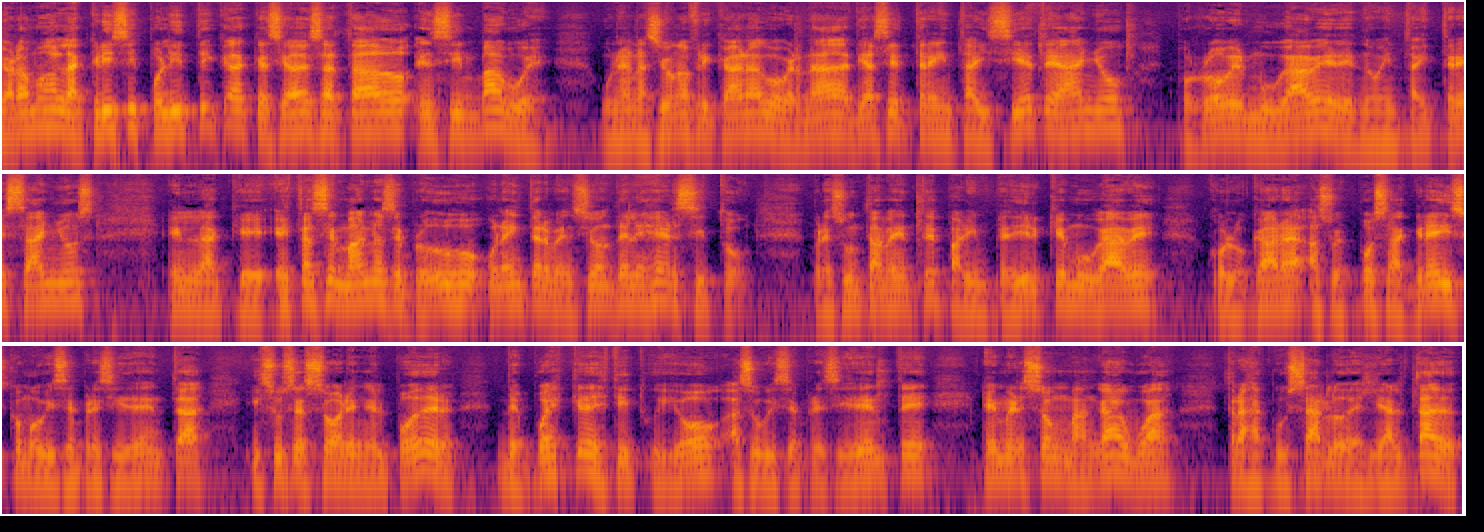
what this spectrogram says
ahora vamos a la crisis política que se ha desatado en Zimbabue, una nación africana gobernada desde hace 37 años por Robert Mugabe, de 93 años, en la que esta semana se produjo una intervención del ejército, presuntamente para impedir que Mugabe colocara a su esposa Grace como vicepresidenta y sucesor en el poder, después que destituyó a su vicepresidente Emerson Mangagua tras acusarlo de deslealtad.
